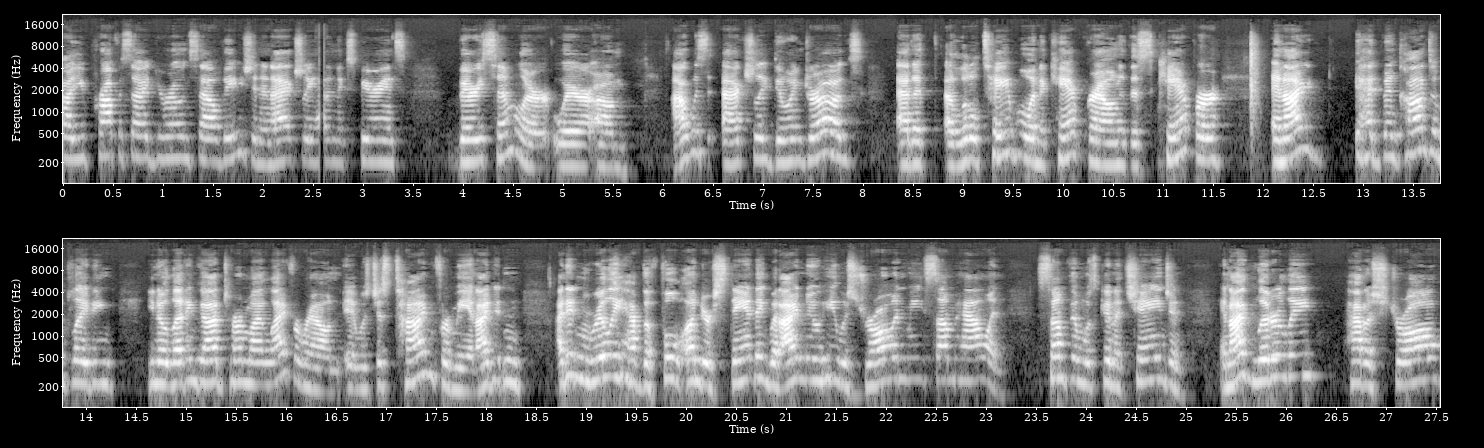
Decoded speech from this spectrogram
uh, you prophesied your own salvation, and I actually had an experience very similar where um, I was actually doing drugs at a, a little table in a campground at this camper, and I had been contemplating, you know, letting God turn my life around. It was just time for me, and I didn't I didn't really have the full understanding, but I knew He was drawing me somehow, and something was going to change. And and I literally had a straw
